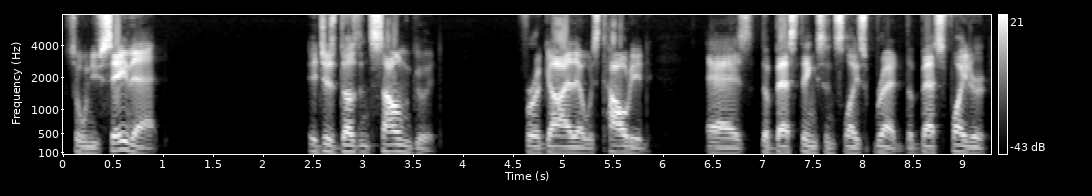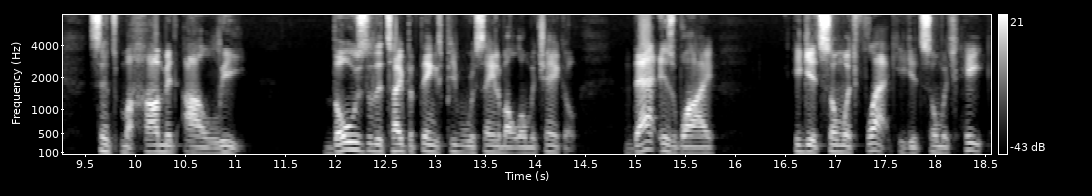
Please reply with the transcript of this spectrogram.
So when you say that, it just doesn't sound good for a guy that was touted as the best thing since sliced bread, the best fighter since Muhammad Ali. Those are the type of things people were saying about Lomachenko. That is why he gets so much flack. He gets so much hate.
